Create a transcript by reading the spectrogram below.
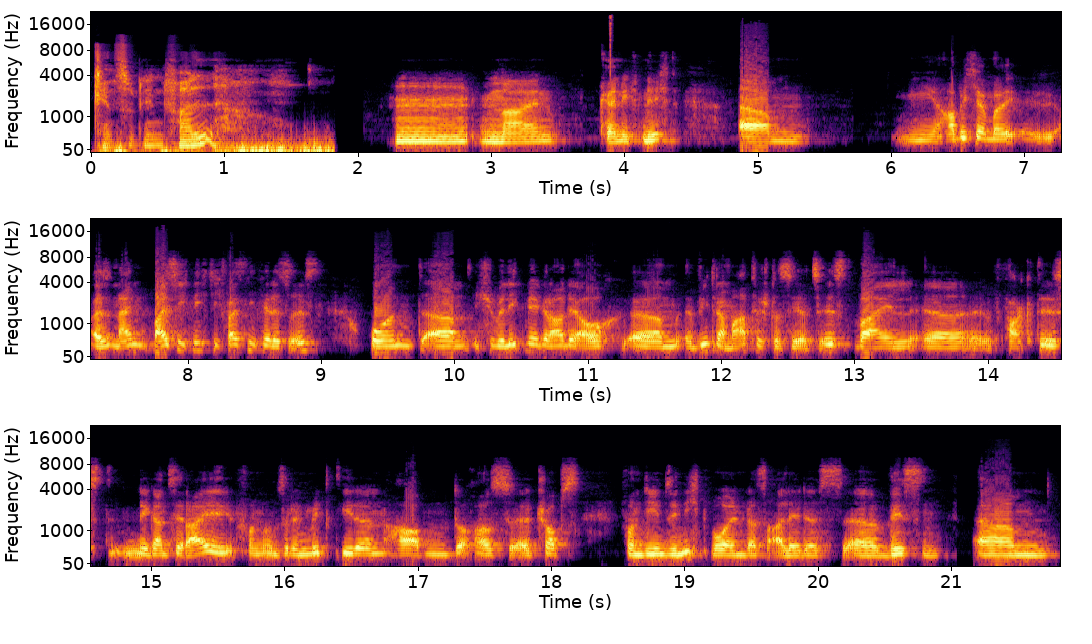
Kennst du den Fall? Hm, nein, kenne ich nicht. Ähm, habe ich aber, also nein, weiß ich nicht, ich weiß nicht, wer das ist. Und ähm, ich überlege mir gerade auch, ähm, wie dramatisch das jetzt ist, weil äh, Fakt ist, eine ganze Reihe von unseren Mitgliedern haben durchaus äh, Jobs, von denen sie nicht wollen, dass alle das äh, wissen. Ähm,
